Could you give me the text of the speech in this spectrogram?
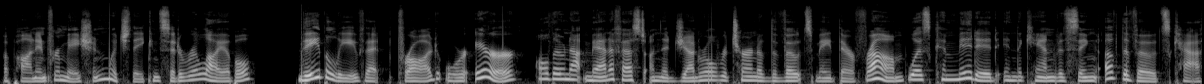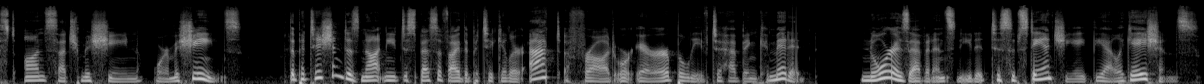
upon information which they consider reliable, they believe that fraud or error, although not manifest on the general return of the votes made therefrom, was committed in the canvassing of the votes cast on such machine or machines. The petition does not need to specify the particular act of fraud or error believed to have been committed, nor is evidence needed to substantiate the allegations.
